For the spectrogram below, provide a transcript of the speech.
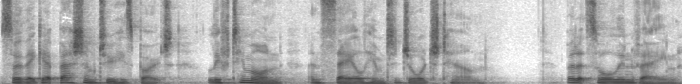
so they get Basham to his boat, lift him on, and sail him to Georgetown. But it's all in vain.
